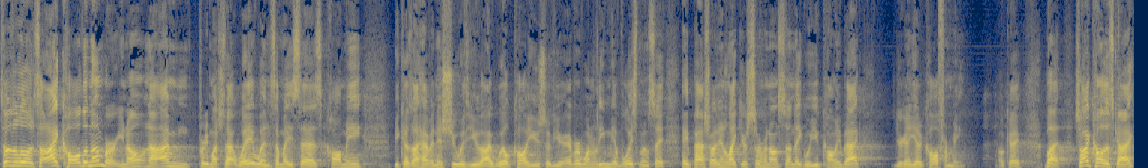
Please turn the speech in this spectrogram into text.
So, it was a little, so I call the number, you know. Now, I'm pretty much that way. When somebody says, call me because I have an issue with you, I will call you. So, if you ever want to leave me a voicemail and say, hey, Pastor, I didn't like your sermon on Sunday, will you call me back? You're going to get a call from me, okay? But, so I call this guy.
